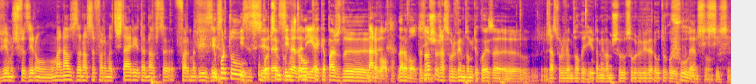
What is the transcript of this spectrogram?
devemos fazer um- uma análise da nossa forma de estar e da nossa forma de E exer o Porto, o exercer Porto a sempre mostrou cidadania. que é capaz de Dar a volta. Dar a volta. Nós já sobrevivemos a muita coisa, já sobrevivemos ao Rui Rio, também vamos so- sobreviver a outro Rui. Ui, portanto, sim, sim, sim.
